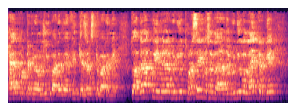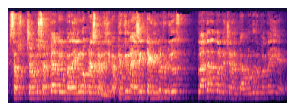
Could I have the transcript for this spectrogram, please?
हेल्प हो टेक्नोलॉजी के बारे में या फिर गैजेट्स के बारे में। तो अगर आपको ये मेरा वीडियो थोड़ा सा ही पसंद आया तो वीडियो को लाइक करके सब, चैनल को सब्सक्राइब करके बेल आइकन को प्रेस कर लीजिएगा क्योंकि मैं ऐसे टेक्निकल वीडियोस लाता रहता हूँ मेरे चैनल पे। आप लोगों को तो पता ही है।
